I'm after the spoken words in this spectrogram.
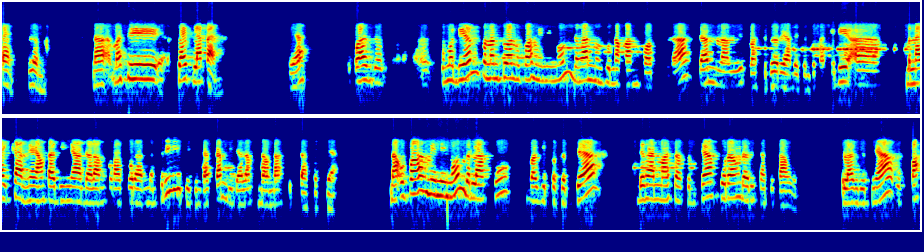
Eh belum. Nah masih slide 8 ya. Lanjut. Kemudian penentuan upah minimum dengan menggunakan formula dan melalui prosedur yang ditentukan. Jadi uh, menaikkan yang tadinya dalam peraturan menteri ditingkatkan di dalam undang-undang cipta kerja. Nah, upah minimum berlaku bagi pekerja dengan masa kerja kurang dari satu tahun. Selanjutnya upah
